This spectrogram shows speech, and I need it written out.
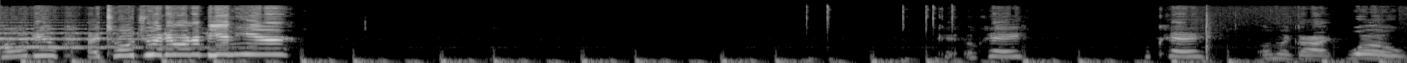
Told you, I told you I didn't want to be in here. Okay, okay, okay. Oh my god, whoa.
